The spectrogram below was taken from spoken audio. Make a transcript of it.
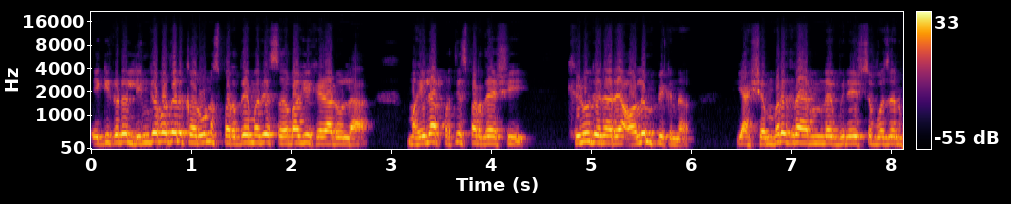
एकीकडे लिंगबदल करून स्पर्धेमध्ये सहभागी खेळाडूला महिला प्रतिस्पर्ध्याशी खेळू देणाऱ्या ऑलिम्पिकनं या शंभर ग्रॅमनं विनेशचं वजन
